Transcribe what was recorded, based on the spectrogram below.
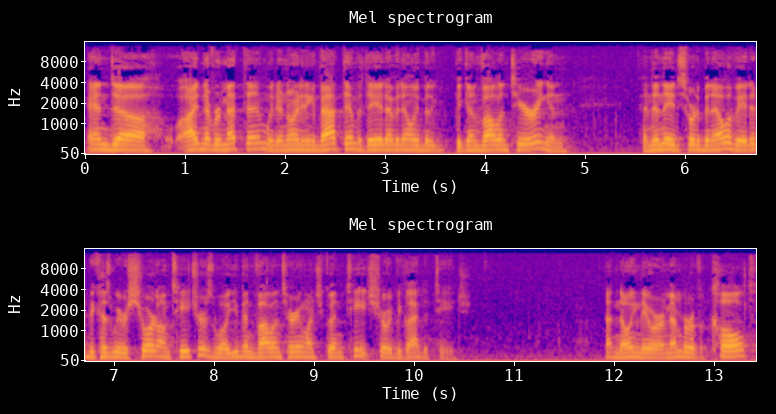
And uh, I'd never met them. We didn't know anything about them, but they had evidently been, begun volunteering. And, and then they'd sort of been elevated because we were short on teachers. Well, you've been volunteering. Why don't you go and teach? Sure, we'd be glad to teach. Not knowing they were a member of a cult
